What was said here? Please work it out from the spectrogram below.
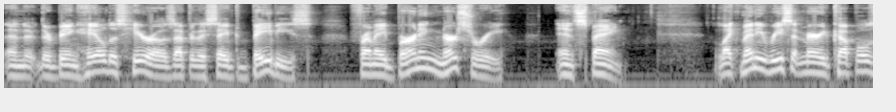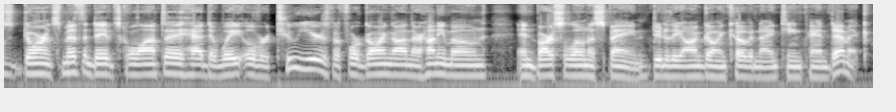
and they're being hailed as heroes after they saved babies from a burning nursery in Spain. Like many recent married couples, Doran Smith and David Squillante had to wait over two years before going on their honeymoon in Barcelona, Spain, due to the ongoing COVID 19 pandemic.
